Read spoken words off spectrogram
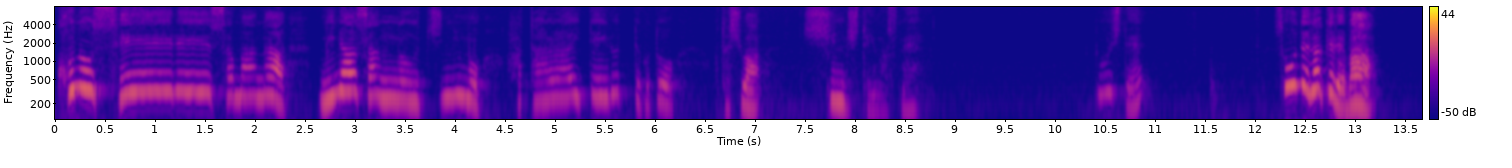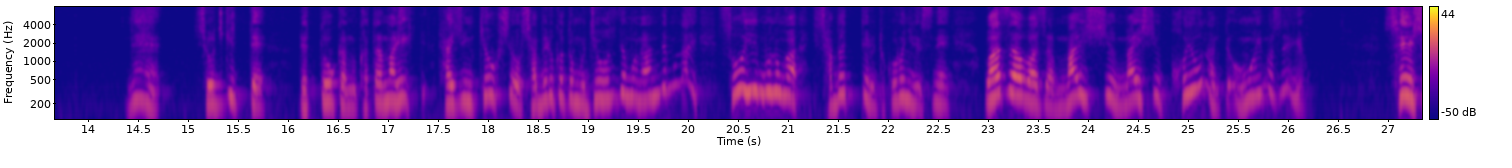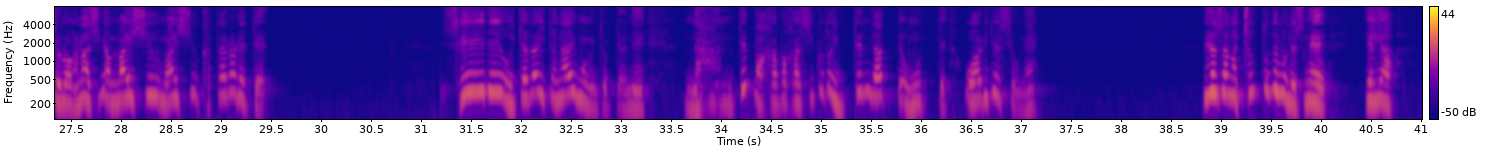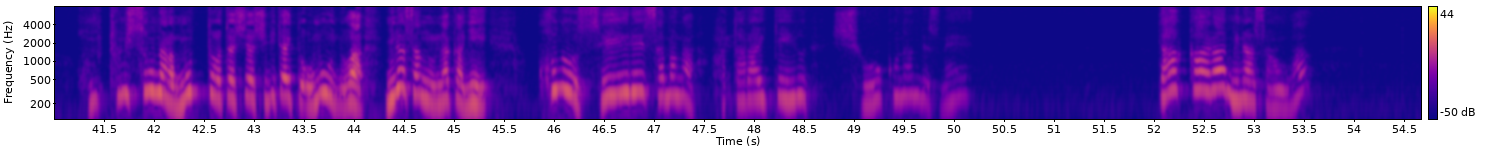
この精霊様が皆さんのうちにも働いているってことを私は信じていますね。どうして？そうでなければねえ正直言って劣等感の塊対人恐怖症をしゃべることも上手でも何でもないそういうものがしゃべってるところにですねわざわざ毎週毎週来ようなんて思いませんよ。聖書の話が毎週毎週語られて聖霊をいただいてない者にとってはねなんてバカバカしいこと言ってんだって思って終わりですよね。皆さんがちょっとでもですねいやいや本当にそうならもっと私は知りたいと思うのは皆さんの中にこの聖霊様が働いている証拠なんですね。だから皆さんは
